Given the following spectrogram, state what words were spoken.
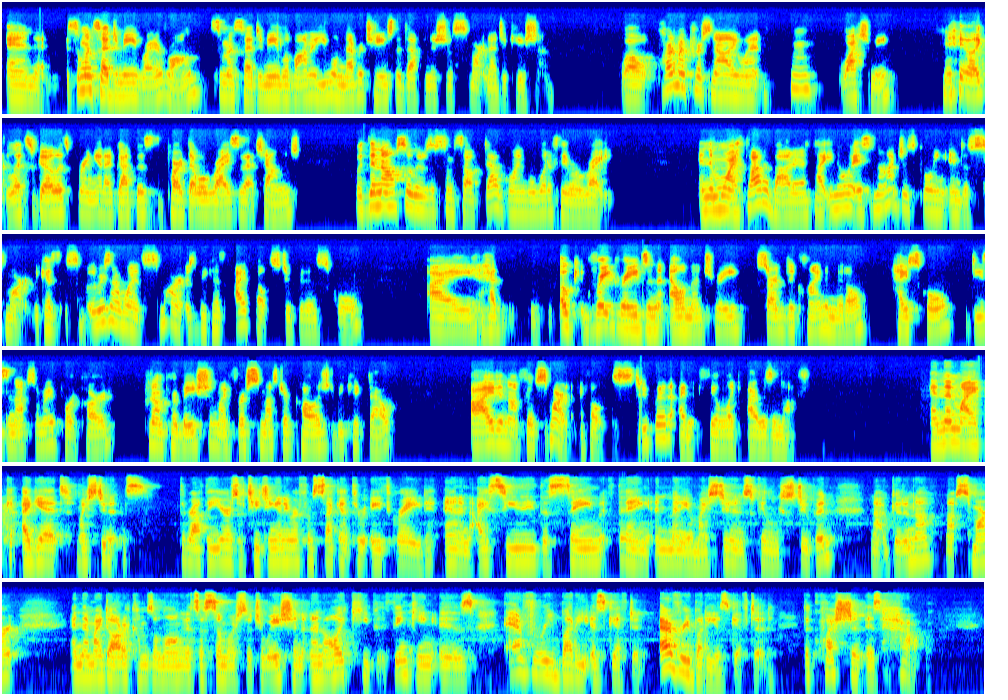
And someone said to me, right or wrong, someone said to me, LaVonna, you will never change the definition of smart in education. Well, part of my personality went, hmm, watch me. like, let's go, let's bring it. I've got this part that will rise to that challenge. But then also there's some self doubt going, well, what if they were right? And the more I thought about it, I thought, you know what, it's not just going into smart because the reason I wanted smart is because I felt stupid in school. I had okay, great grades in elementary, started to decline in middle, high school, D's and F's on my report card, put on probation my first semester of college to be kicked out. I did not feel smart. I felt stupid. I didn't feel like I was enough. And then my I get my students throughout the years of teaching anywhere from second through eighth grade. And I see the same thing in many of my students feeling stupid, not good enough, not smart. And then my daughter comes along and it's a similar situation. And all I keep thinking is everybody is gifted. Everybody is gifted. The question is how.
